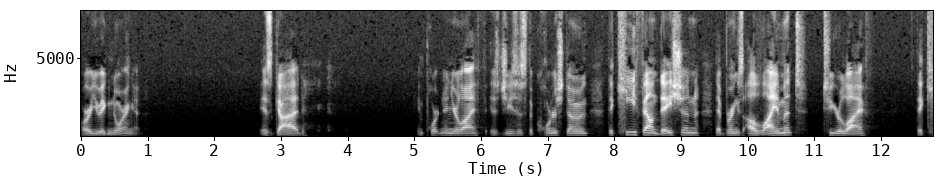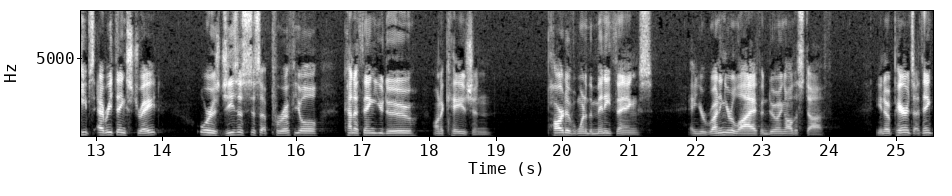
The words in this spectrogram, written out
or are you ignoring it? Is God important in your life? Is Jesus the cornerstone, the key foundation that brings alignment to your life, that keeps everything straight? Or is Jesus just a peripheral kind of thing you do on occasion, part of one of the many things, and you're running your life and doing all the stuff? You know, parents, I think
